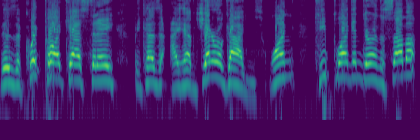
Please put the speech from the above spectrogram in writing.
This is a quick podcast today because I have general guidance. One, keep plugging during the summer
